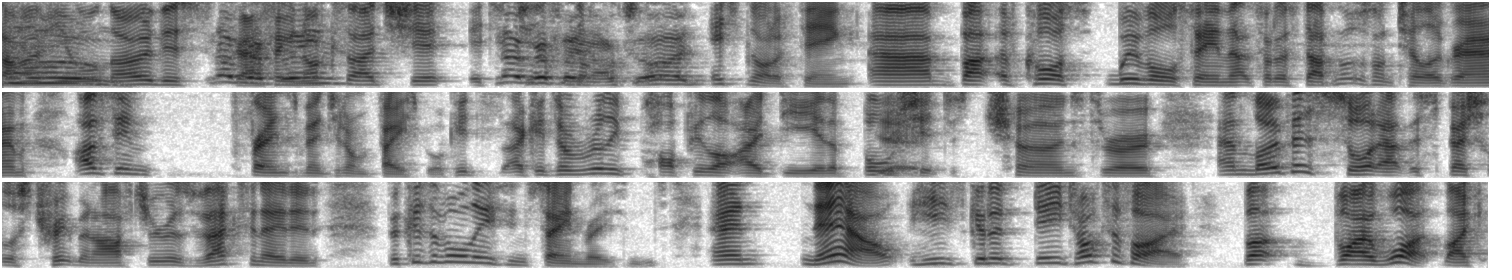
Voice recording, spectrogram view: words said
of you will know this No graphene, graphene. oxide shit. It's no just graphene not- oxide. it's not a thing. Um, but of course, we've all seen that sort of stuff, not just on Telegram. I've seen friends mention on Facebook. It's like it's a really popular idea. The bullshit just churns through. And Lopez sought out this specialist treatment after he was vaccinated because of all these insane reasons. And now he's going to detoxify. But by what? Like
